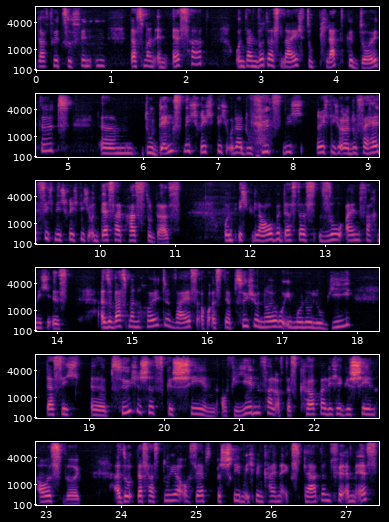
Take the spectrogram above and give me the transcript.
dafür zu finden, dass man MS hat. Und dann wird das leicht so platt gedeutet ähm, du denkst nicht richtig oder du fühlst nicht richtig oder du verhältst dich nicht richtig und deshalb hast du das. Und ich glaube, dass das so einfach nicht ist. Also was man heute weiß, auch aus der Psychoneuroimmunologie, dass sich äh, psychisches Geschehen auf jeden Fall auf das körperliche Geschehen auswirkt. Also das hast du ja auch selbst beschrieben. Ich bin keine Expertin für MS,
